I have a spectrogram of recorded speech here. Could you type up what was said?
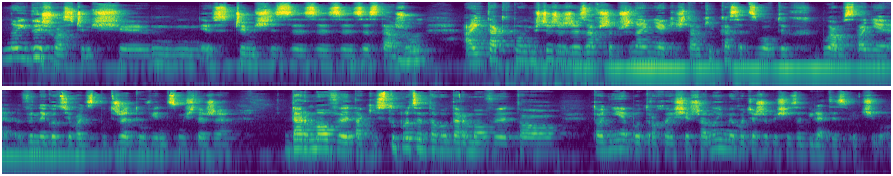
no i wyszła z czymś, em, z czymś z, z, z, ze stażu. A i tak powiem szczerze, że zawsze przynajmniej jakieś tam kilkaset złotych byłam w stanie wynegocjować z budżetu, więc myślę, że darmowy, taki stuprocentowo darmowy to, to nie, bo trochę się szanujmy, chociaż żeby się za bilety zwróciło.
